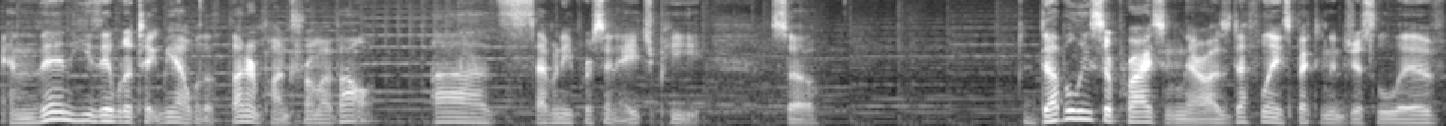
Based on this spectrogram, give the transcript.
And then he's able to take me out with a Thunder Punch from about 70% uh, HP. So, doubly surprising there. I was definitely expecting to just live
